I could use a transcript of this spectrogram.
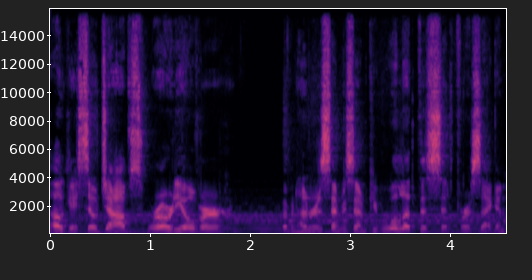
Okay, so jobs, we're already over. 777 people. We'll let this sit for a second.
